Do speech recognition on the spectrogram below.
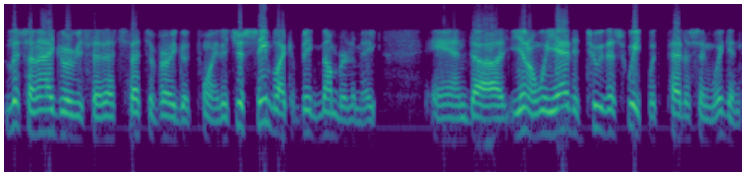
listen, I agree with you. That's that's a very good point. It just seemed like a big number to me, and uh, you know we added two this week with Pettis and Wiggins.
